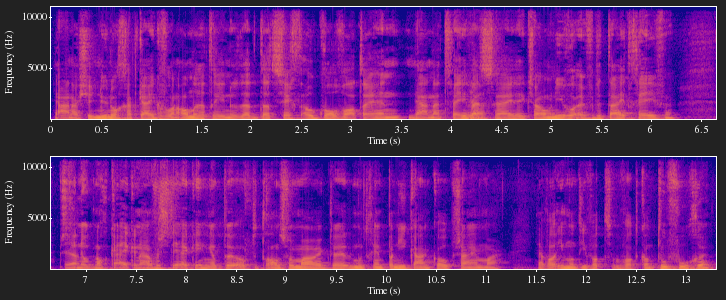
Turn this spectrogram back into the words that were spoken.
Ja, en als je nu nog gaat kijken voor een andere trainer, dat, dat zegt ook wel wat. Hè. En ja, na twee ja. wedstrijden, ik zou hem in ieder geval even de tijd geven. Misschien ja. ook nog kijken naar versterking op de, op de transfermarkt. Hè. Het moet geen paniekaankoop zijn, maar ja, wel iemand die wat, wat kan toevoegen.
